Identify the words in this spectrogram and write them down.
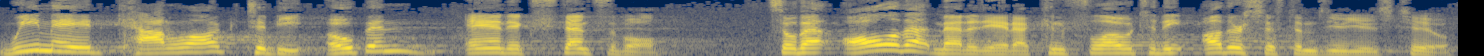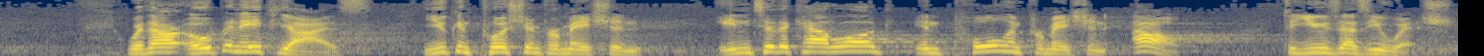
We made Catalog to be open and extensible so that all of that metadata can flow to the other systems you use too. With our open APIs, you can push information into the catalog and pull information out to use as you wish.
